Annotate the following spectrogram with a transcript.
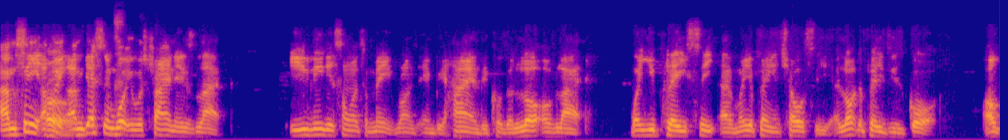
I'm seeing. I think Oh. I'm guessing what he was trying is like you needed someone to make runs in behind because a lot of like when you play C and when you're playing Chelsea, a lot of the players he's got are,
